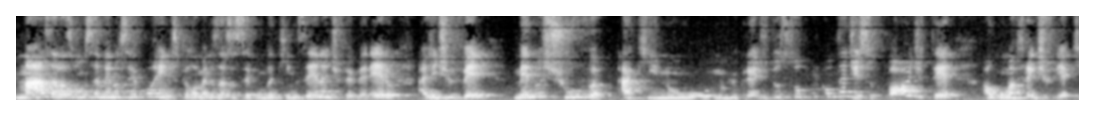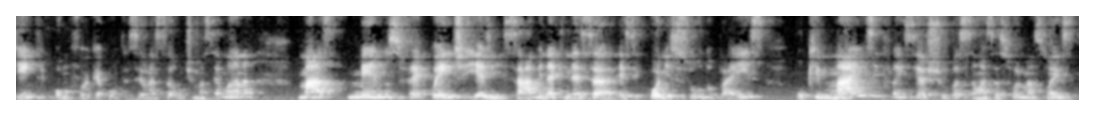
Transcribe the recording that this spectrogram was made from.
mas elas vão ser menos recorrentes. Pelo menos nessa segunda quinzena de fevereiro, a gente vê menos chuva aqui no, no, Rio Grande do Sul por conta disso. Pode ter alguma frente fria que entre, como foi o que aconteceu nessa última semana, mas menos frequente. E a gente sabe né, que nessa esse cone sul do país, o que mais influencia a chuva são essas formações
